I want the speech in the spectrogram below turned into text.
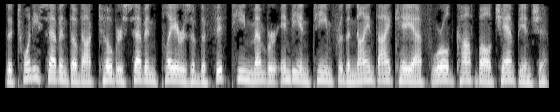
the 27th of October 7 players of the 15-member Indian team for the 9th IKF World Korfball Championship,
